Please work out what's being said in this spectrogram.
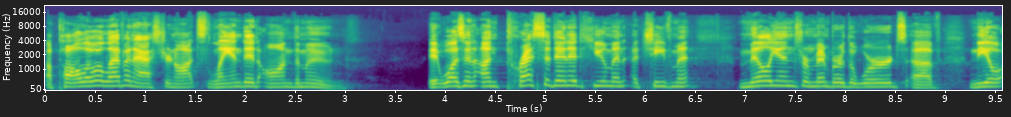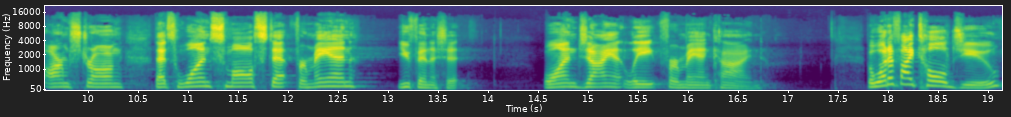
Apollo 11 astronauts landed on the moon. It was an unprecedented human achievement Millions remember the words of Neil Armstrong that's one small step for man, you finish it. One giant leap for mankind. But what if I told you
